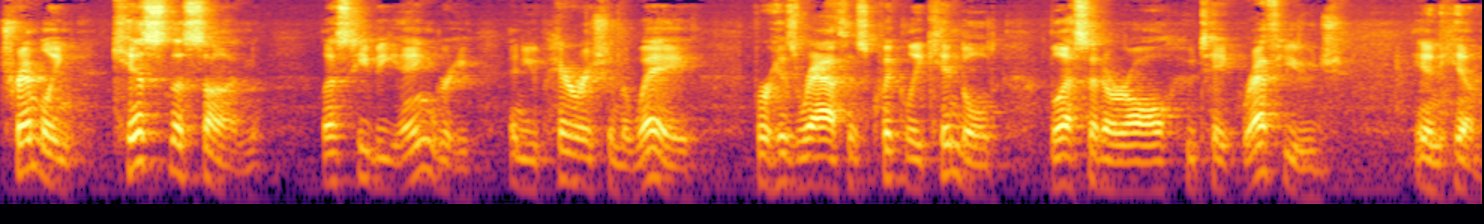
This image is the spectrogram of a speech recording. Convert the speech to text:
trembling. Kiss the Son, lest he be angry and you perish in the way, for his wrath is quickly kindled. Blessed are all who take refuge in him.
